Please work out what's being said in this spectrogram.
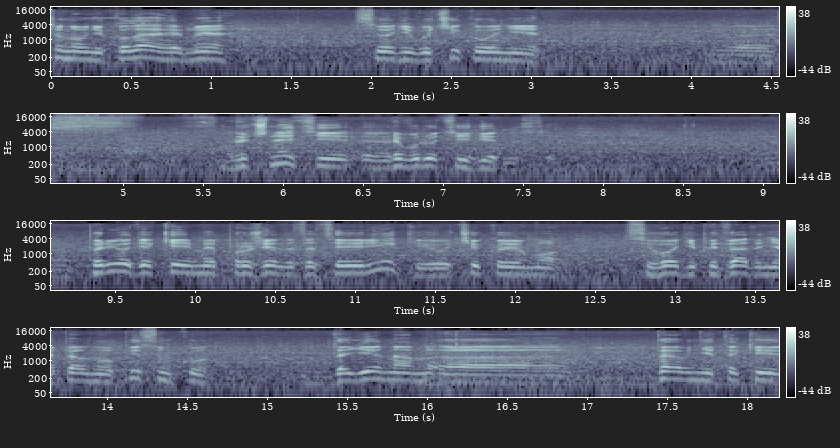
Шановні колеги, ми сьогодні в очікуванні е, річниці е, Революції Гідності. Е, Період, який ми прожили за цей рік і очікуємо сьогодні підведення певного підсумку, дає нам певні такі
